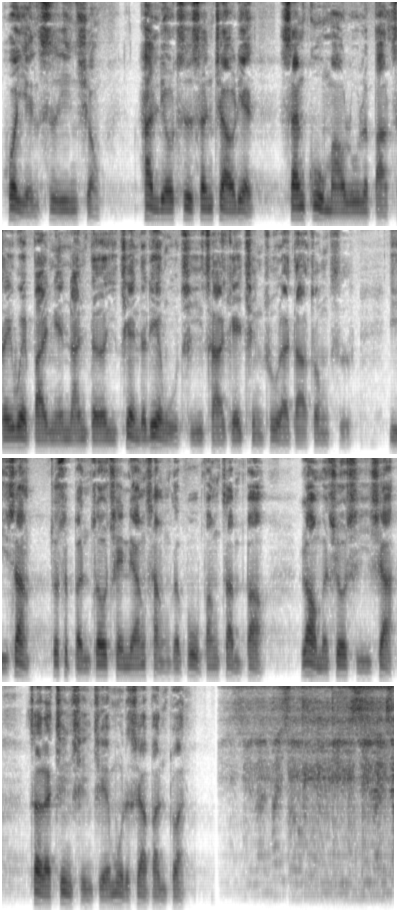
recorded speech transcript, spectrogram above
或演示英雄，和刘志生教练三顾茅庐的把这位百年难得一见的练武奇才给请出来打中职。以上。就是本周前两场的布邦战报，让我们休息一下，再来进行节目的下半段。一起来拍手，一起来加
